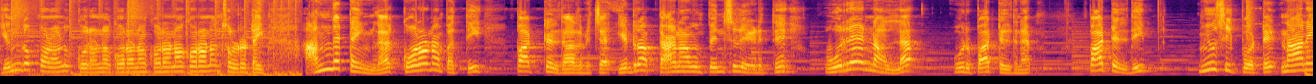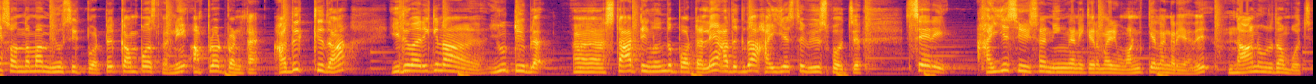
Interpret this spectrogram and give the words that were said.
எங்கே போனாலும் கொரோனா கொரோனா கொரோனா கொரோனான்னு சொல்கிற டைம் அந்த டைமில் கொரோனா பற்றி பாட்டு எழுத ஆரம்பித்தேன் எட்ரா பேனாவும் பென்சிலும் எடுத்து ஒரே நாளில் ஒரு பாட்டு எழுதினேன். பாட்டு எழுதி மியூசிக் போட்டு நானே சொந்தமாக மியூசிக் போட்டு கம்போஸ் பண்ணி அப்லோட் பண்ணிட்டேன். அதுக்கு தான் இது வரைக்கும் நான் யூடியூப்பில் ஸ்டார்டிங்லேருந்து போட்டாலே அதுக்கு தான் ஹையஸ்ட் வியூஸ் போச்சு. சரி ஹையஸ்ட் வியூஸாக நீங்கள் நினைக்கிற மாதிரி ஒன் கேலாம் கிடையாது. நானூறு தான் போச்சு.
